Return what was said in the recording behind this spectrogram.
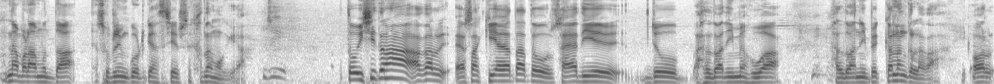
इतना बड़ा मुद्दा सुप्रीम कोर्ट के हस्तक्षेप से ख़त्म हो गया। जी। तो इसी तरह अगर ऐसा किया जाता तो शायद ये जो हल्द्वानी में हुआ हल्द्वानी पे कलंक लगा। और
